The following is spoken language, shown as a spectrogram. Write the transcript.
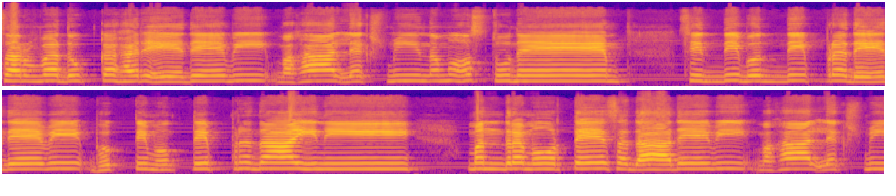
സർവദുഃഖഹരേ ദേവി മഹാലക്ഷ്മി നമോസ്തുതേ സിദ്ധിബുദ്ധിപ്രദേ ദേവി ഭുക്തിമുക്തിപ്രദായിനി. മന്ത്രമൂർത്തേ സദാ ദേവി മഹാലക്ഷ്മി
